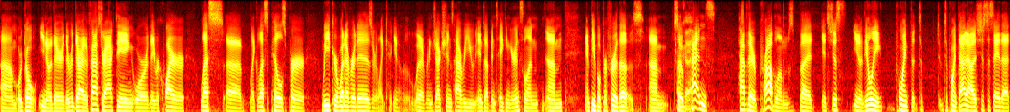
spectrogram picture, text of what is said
um, or don't you know they're they're they're either faster acting or they require less uh, like less pills per week or whatever it is, or like you know whatever injections, however you end up in taking your insulin, um, and people prefer those. Um, so Okay. patents have their problems, but it's just you know the only point that to to point that out is just to say that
